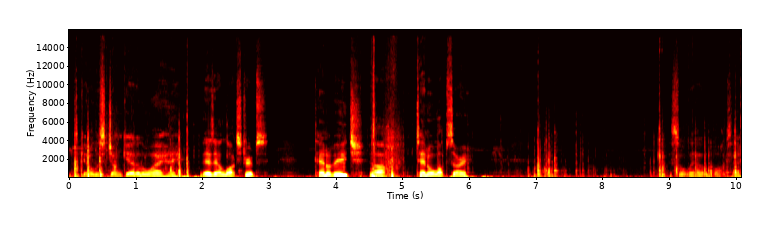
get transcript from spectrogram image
Let's get all this junk out of the way, hey? There's our light strips, 10 of each, uh, 10 all up, sorry. Get this all out of the box, eh?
